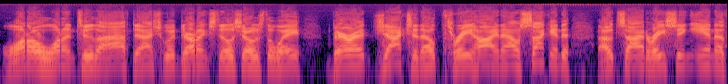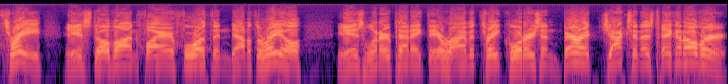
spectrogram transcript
101 and two the half. Dashwood Darling still shows the way. Barrett Jackson out three high now second. Outside racing in a three is Stove on Fire fourth and down at the rail is Winner Panic. They arrive at three quarters, and Barrett Jackson has taken over.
